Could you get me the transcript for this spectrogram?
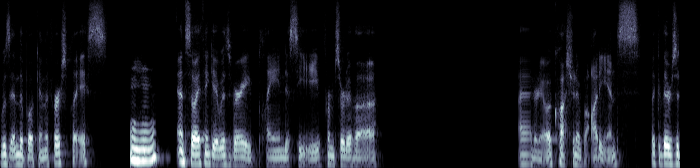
was in the book in the first place Mm-hmm. And so I think it was very plain to see from sort of a, I don't know, a question of audience. Like there's a,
